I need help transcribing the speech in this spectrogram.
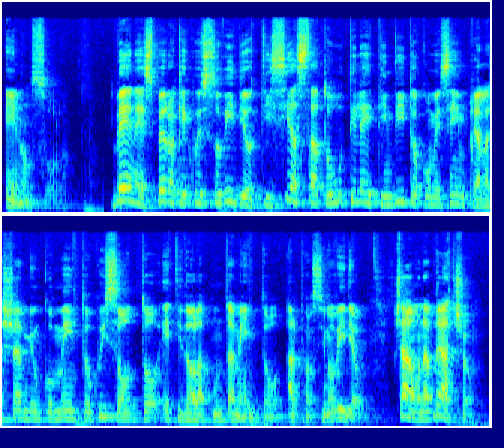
e non solo. Bene, spero che questo video ti sia stato utile e ti invito come sempre a lasciarmi un commento qui sotto e ti do l'appuntamento al prossimo video. Ciao, un abbraccio!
